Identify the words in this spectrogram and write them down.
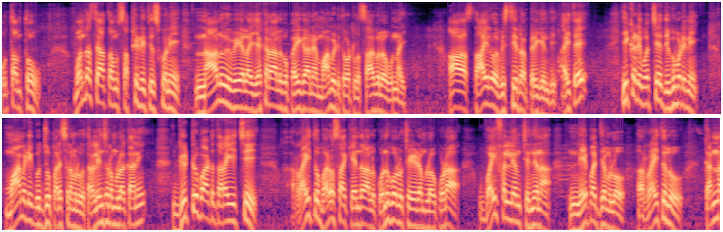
ఊతంతో వంద శాతం సబ్సిడీ తీసుకొని నాలుగు వేల ఎకరాలకు పైగానే మామిడి తోటలు సాగులో ఉన్నాయి. ఆ స్థాయిలో విస్తీర్ణం పెరిగింది. అయితే ఇక్కడి వచ్చే దిగుబడిని మామిడి గుజ్జు పరిశ్రమలకు తరలించడంలో కానీ గిట్టుబాటు ధర ఇచ్చి రైతు భరోసా కేంద్రాలు కొనుగోలు చేయడంలో కూడా వైఫల్యం చెందిన నేపథ్యంలో రైతులు కన్న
